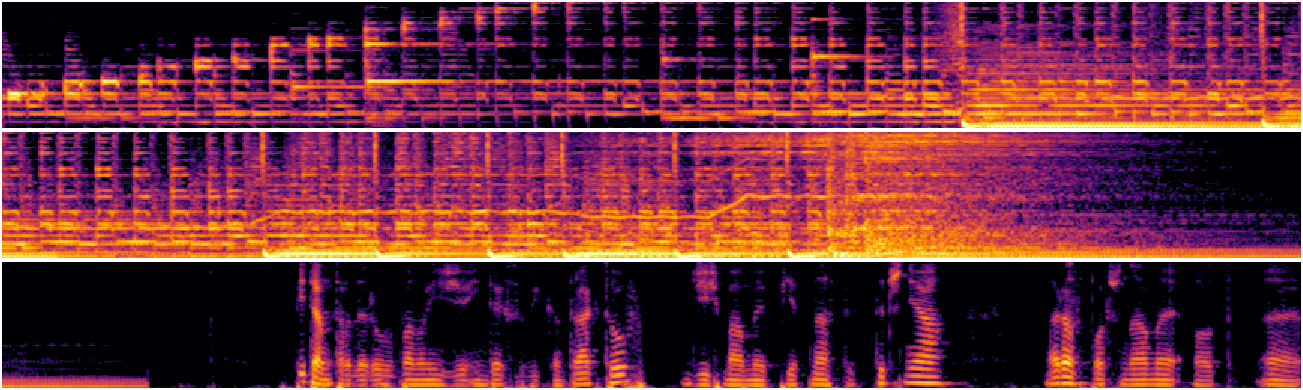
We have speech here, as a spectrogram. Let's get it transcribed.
Witam traderów w analizie indeksów i kontraktów. Dziś mamy 15 stycznia. Rozpoczynamy od e,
